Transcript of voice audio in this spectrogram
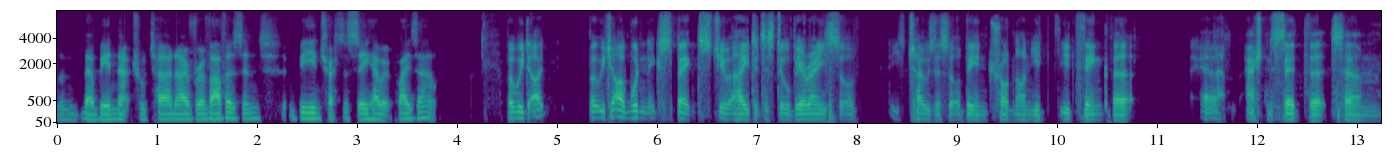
and there'll be a natural turnover of others, and it'll be interesting to see how it plays out. But we, I, but we, I wouldn't expect Stuart Hayter to still be. He's sort of he chose to sort of being trodden on. You'd you'd think that uh, Ashton said that um,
